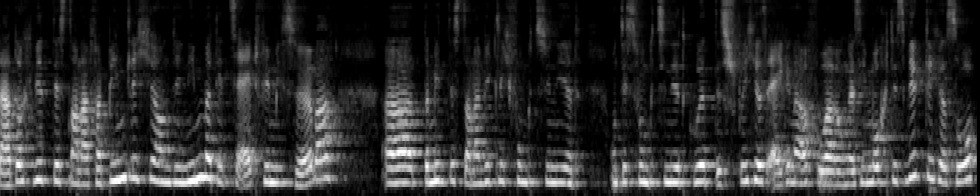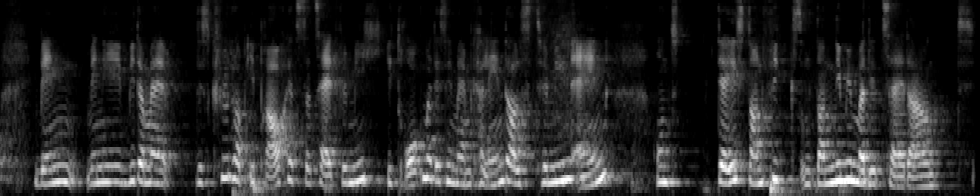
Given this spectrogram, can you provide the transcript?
Dadurch wird es dann auch verbindlicher und ich nehme die Zeit für mich selber, äh, damit es dann auch wirklich funktioniert. Und das funktioniert gut, das spricht aus eigener Erfahrung. Also ich mache das wirklich auch so, wenn, wenn ich wieder mal das Gefühl habe, ich brauche jetzt eine Zeit für mich, ich trage mir das in meinem Kalender als Termin ein und der ist dann fix und dann nehme ich mir die Zeit auch. Und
